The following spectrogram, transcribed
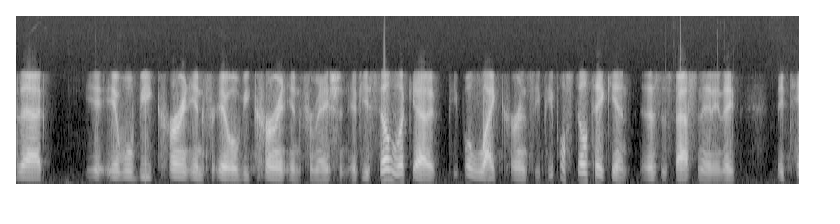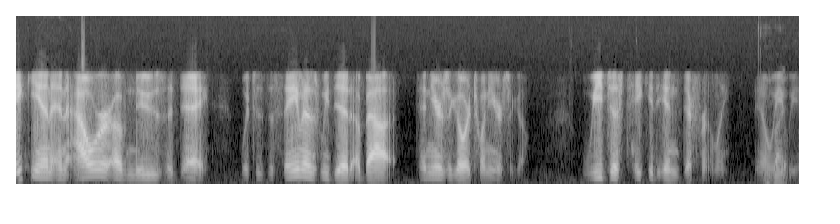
that it, it will be current. Inf- it will be current information. If you still look at it, people like currency. People still take in. this is fascinating. They they take in an hour of news a day which is the same as we did about 10 years ago or 20 years ago. We just take it in differently. You know, right. we, we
